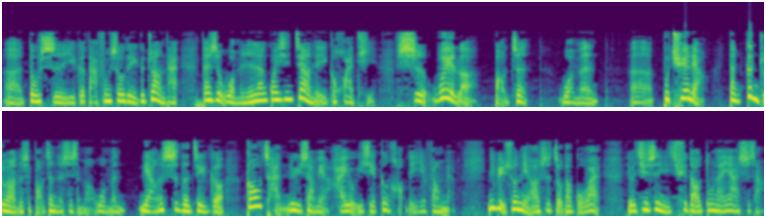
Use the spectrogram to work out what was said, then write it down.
呃都是一个大丰收的一个状态，但是我们仍然关心这样的一个话题，是为了保证我们呃不缺粮。但更重要的是，保证的是什么？我们粮食的这个高产率上面还有一些更好的一些方面。你比如说，你要是走到国外，尤其是你去到东南亚市场，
